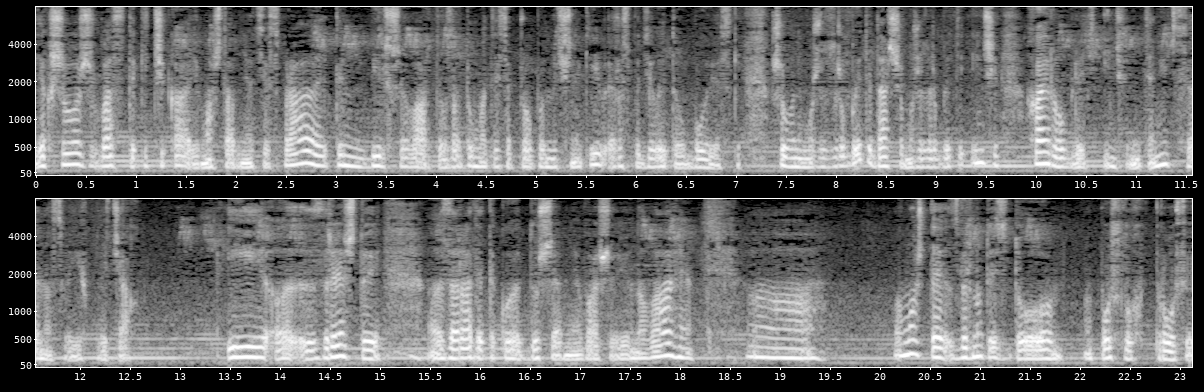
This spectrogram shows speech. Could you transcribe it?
Якщо ж вас таки чекає масштабні ці справи, тим більше варто задуматися про помічників і розподілити обов'язки, що вони можуть зробити, да, що можуть зробити інші. Хай роблять інші, не тяніть все на своїх плечах. І е, зрештою, е, заради такої душевної вашої рівноваги, е, ви можете звернутися до послуг профі,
